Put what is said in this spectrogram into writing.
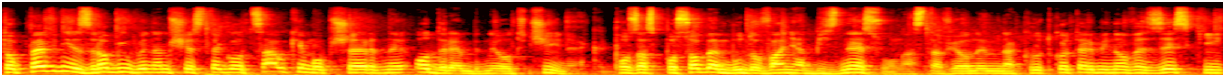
to pewnie zrobiłby nam się z tego całkiem obszerny, odrębny odcinek. Poza sposobem budowania biznesu nastawionym na krótkoterminowe zyski,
